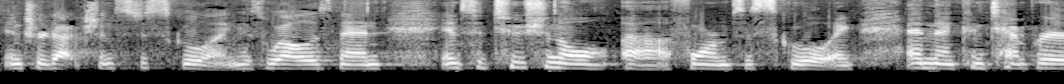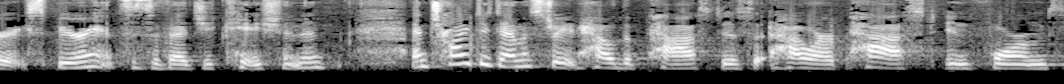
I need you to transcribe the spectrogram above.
introductions to schooling, as well as then institutional uh, forms of schooling, and then contemporary experiences of education, and, and try to demonstrate how the past is, how our past informs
